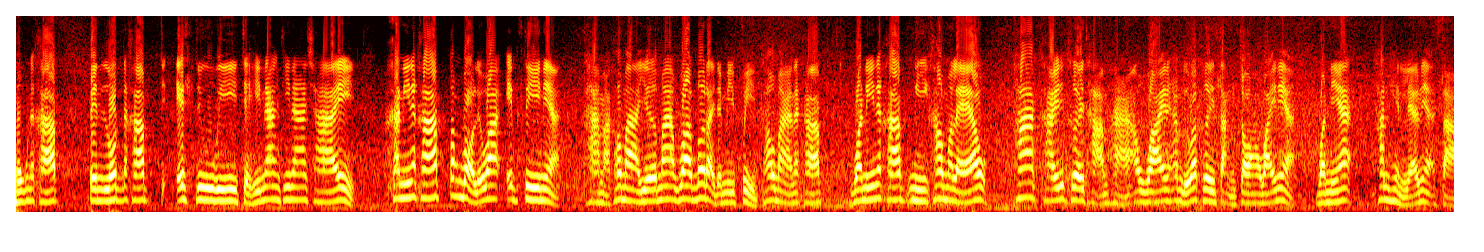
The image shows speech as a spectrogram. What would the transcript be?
มุกนะครับ เป็นรถนะครับ SUV เจ็ดที่นั่งที่น่าใช้ คันนี้นะครับต้องบอกเลยว่า FC เนี่ยถามมาเข้ามาเยอะมากว่าเมื่อไหร่จะมีฟีดเข้ามานะครับ วันนี้นะครับมีเข้ามาแล้ว ถ้าใครที่เคยถามหาเอาไว้นะครับ หรือว่าเคยสั่งจองเอาไว้เนี่ย วันนี้ท่านเห็นแล้วเนี่ยสา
